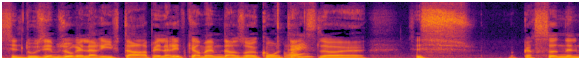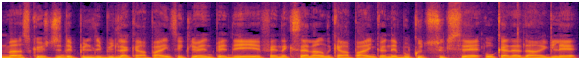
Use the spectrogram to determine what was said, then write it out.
C'est le 12e jour, elle arrive tard, puis elle arrive quand même dans un contexte, là, Personnellement, ce que je dis depuis le début de la campagne, c'est que le NPD fait une excellente campagne, connaît beaucoup de succès au Canada anglais,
